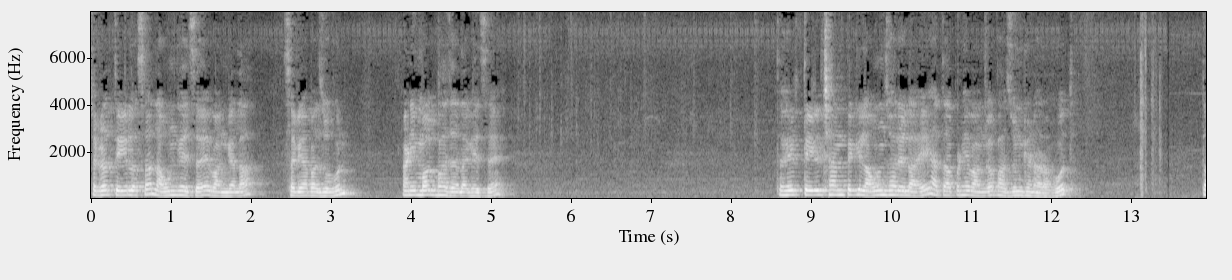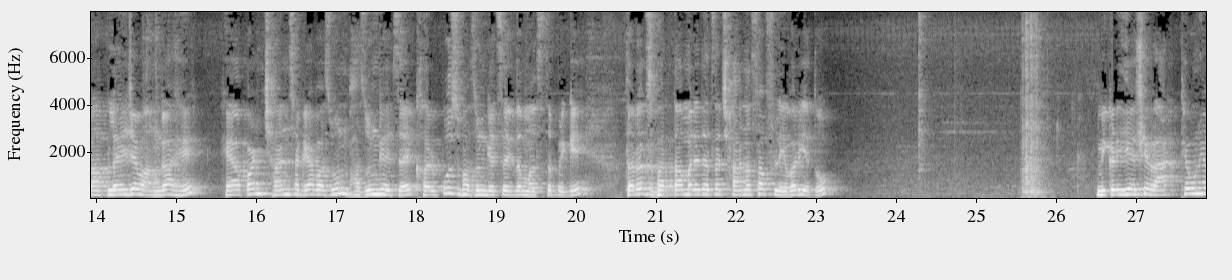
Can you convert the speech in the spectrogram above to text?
सगळं तेल असं लावून घ्यायचं आहे वांग्याला सगळ्या बाजूहून. आणि मग भाजायला घ्यायचं आहे तर हे तेल छानपैकी लावून झालेलं आहे. आता आपण हे वांगं भाजून घेणार आहोत. तर आपलं हे जे वांगं आहे हे आपण छान सगळ्या बाजून भाजून घ्यायचं आहे खरपूस भाजून घ्यायचं एकदम मस्तपैकी. तरच भरतामध्ये त्याचा छान असा फ्लेवर येतो. मी इकडे ही अशी राख ठेवून हे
